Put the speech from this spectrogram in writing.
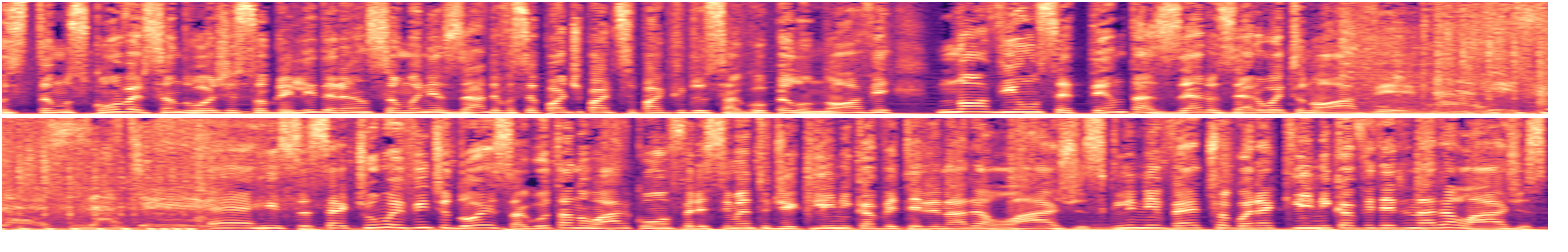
estamos conversando hoje sobre liderança humanizada e você pode participar aqui do Sagu pelo 99170 0089. RC7122, Sagu tá no ar com oferecimento de Clínica Veterinária Lages. Clinivete agora é Clínica Veterinária Lages.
